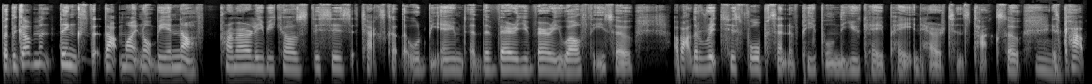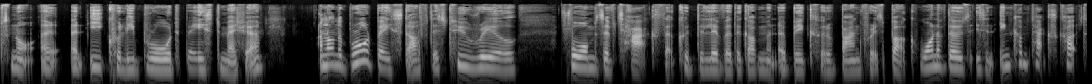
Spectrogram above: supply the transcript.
But the government thinks that that might not be enough, primarily because this is a tax cut that would be aimed at the very, very wealthy. So, about the richest 4% of people in the UK pay inheritance tax. So, mm. it's perhaps not a, an equally broad based measure. And on the broad based stuff, there's two real forms of tax that could deliver the government a big sort of bang for its buck. One of those is an income tax cut.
